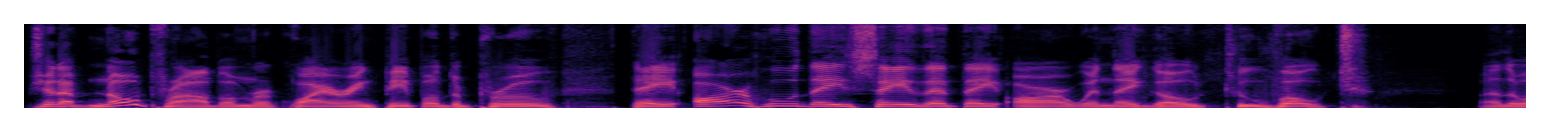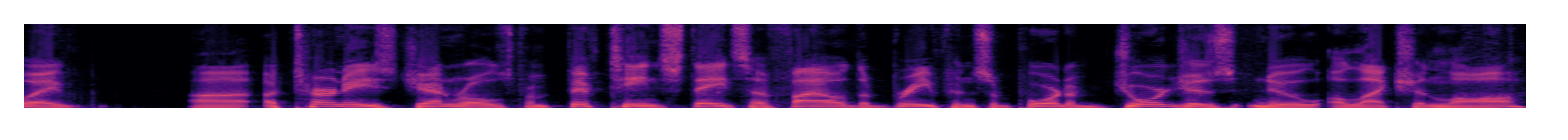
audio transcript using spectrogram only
should have no problem requiring people to prove they are who they say that they are when they go to vote. By the way, uh, attorneys generals from 15 states have filed a brief in support of Georgia's new election law.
